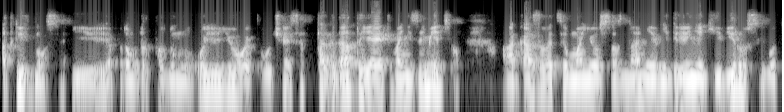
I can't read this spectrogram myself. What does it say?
откликнулся. И я потом вдруг подумал, ой-ой-ой, получается, тогда-то я этого не заметил. А оказывается, в мое сознание внедрили некий вирус, и вот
